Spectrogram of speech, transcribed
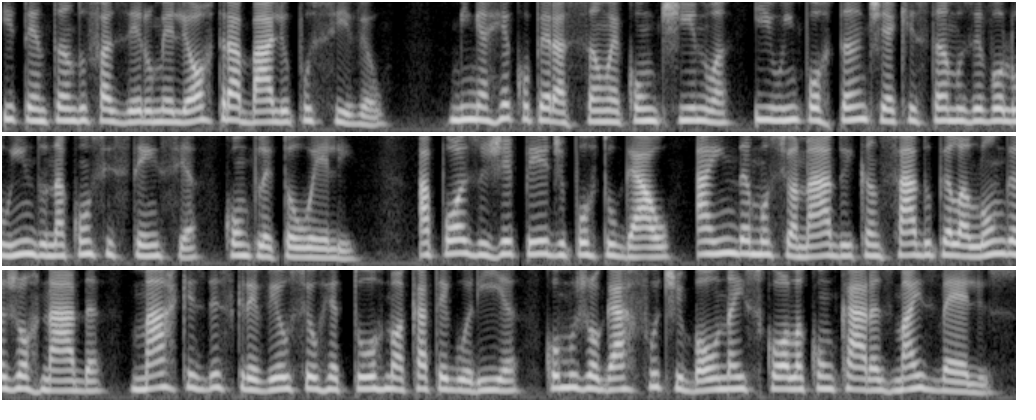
e tentando fazer o melhor trabalho possível. Minha recuperação é contínua e o importante é que estamos evoluindo na consistência, completou ele. Após o GP de Portugal, ainda emocionado e cansado pela longa jornada, Marques descreveu seu retorno à categoria como jogar futebol na escola com caras mais velhos.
